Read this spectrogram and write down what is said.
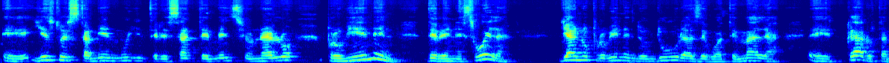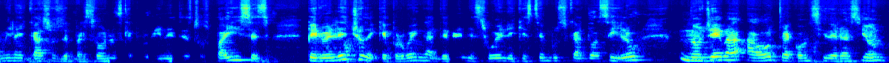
eh, y esto es también muy interesante mencionarlo, provienen de Venezuela, ya no provienen de Honduras, de Guatemala. Eh, claro, también hay casos de personas que provienen de estos países, pero el hecho de que provengan de Venezuela y que estén buscando asilo nos lleva a otra consideración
